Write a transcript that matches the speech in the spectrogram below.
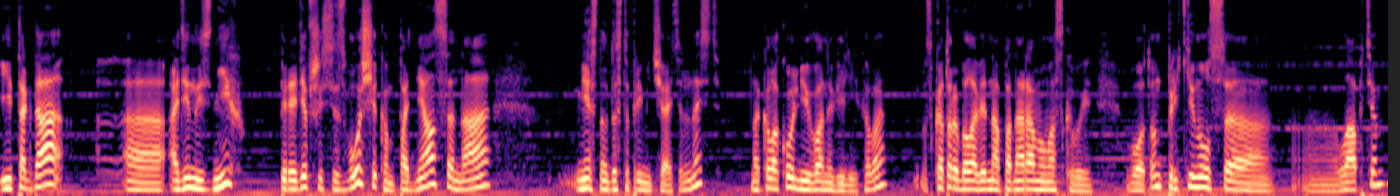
И тогда э, один из них, переодевшись извозчиком, поднялся на местную достопримечательность, на колокольню Ивана Великого, с которой была видна панорама Москвы. Вот, он прикинулся э, лаптем,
